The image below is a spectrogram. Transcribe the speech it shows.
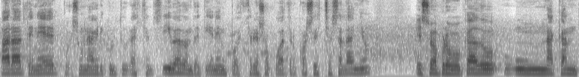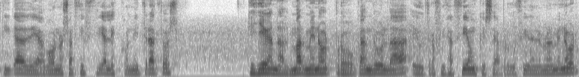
para tener pues una agricultura extensiva donde tienen pues tres o cuatro cosechas al año. Eso ha provocado una cantidad de abonos artificiales con nitratos que llegan al Mar Menor provocando la eutrofización que se ha producido en el Mar Menor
